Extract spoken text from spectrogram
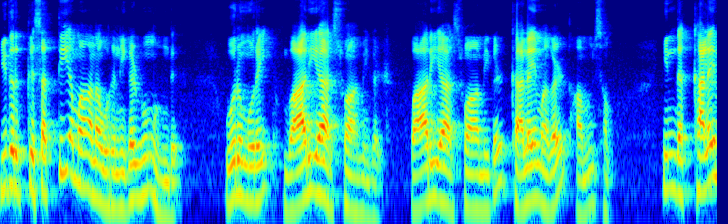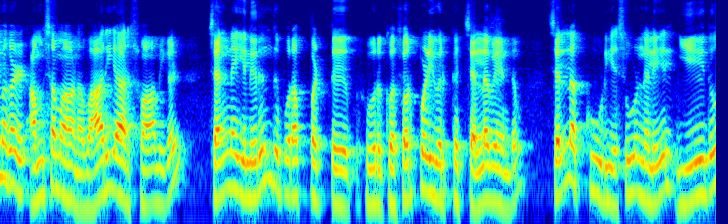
இதற்கு சத்தியமான ஒரு நிகழ்வும் உண்டு. ஒரு முறை வாரியார் சுவாமிகள் வாரியார் சுவாமிகள் கலைமகள் அம்சம். இந்த கலைமகள் அம்சமான வாரியார் சுவாமிகள் சென்னையிலிருந்து புறப்பட்டு ஒரு சொற்பொழிவிற்கு செல்ல வேண்டும். செல்லக்கூடிய சூழ்நிலையில் ஏதோ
